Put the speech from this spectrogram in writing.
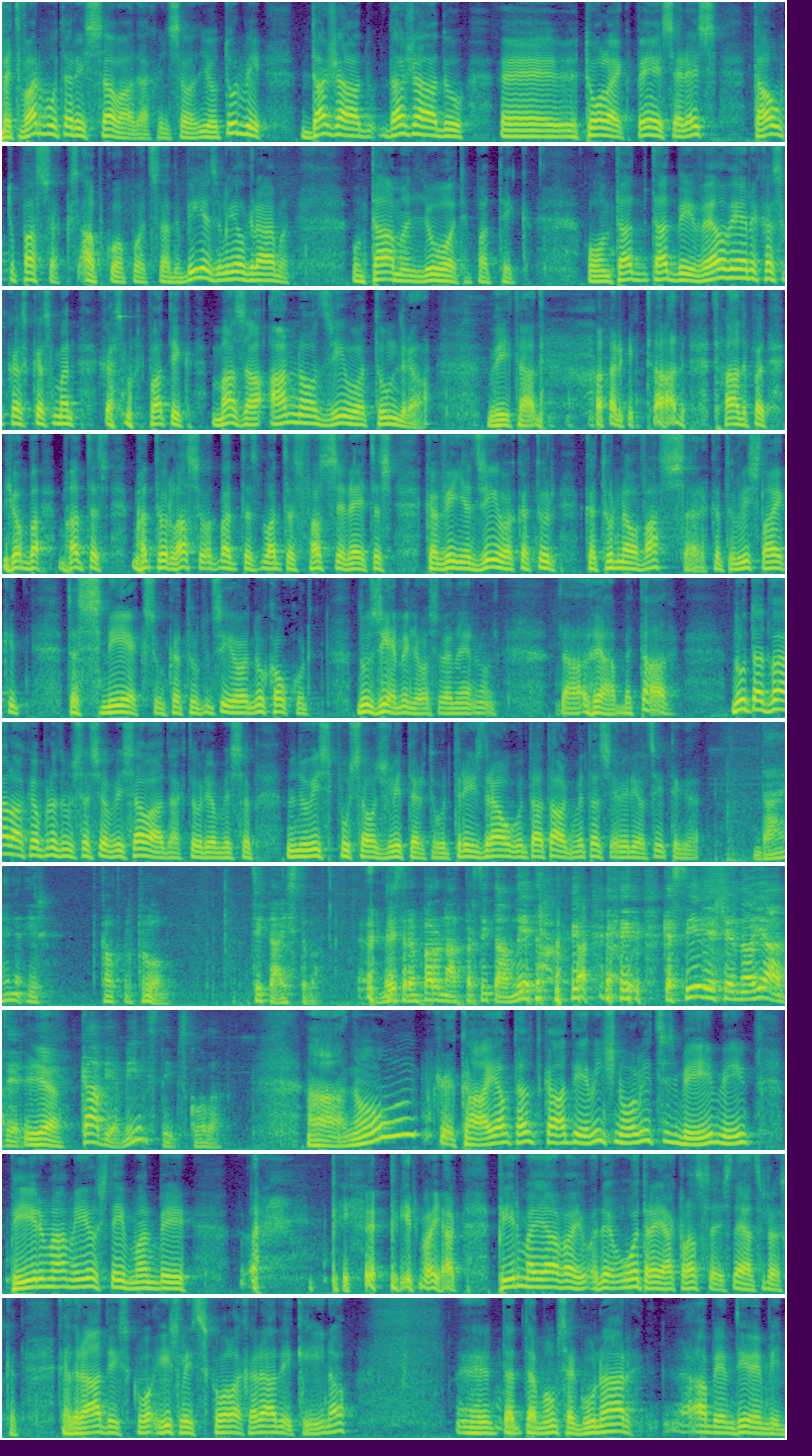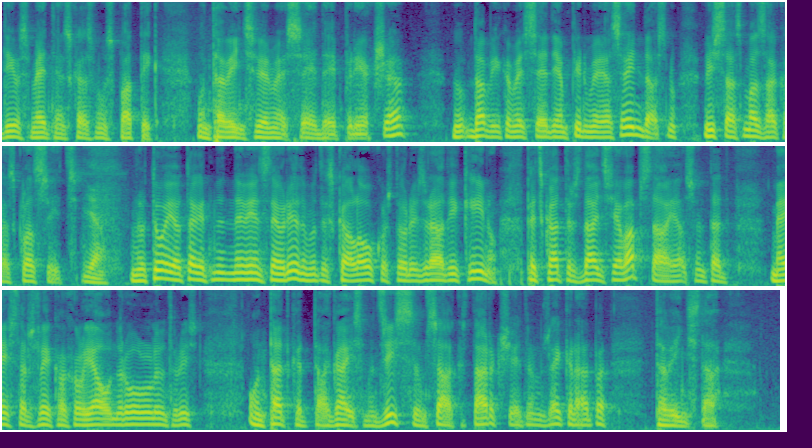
Bet varbūt arī savādāk viņi sauc, jo tur bija dažādu, dažādu e, tolaik PSRS tautu pasakas apkopots, tāda bieza liela grāmata. Un tā man ļoti patika. Un tad, tad bija vēl viena, kas, kas, kas, man, kas man patika. Mazā Anno dzīvo tundrā. Bija tāda arī tāda, tāda pat, jo man, man, tas, man tur lasot, man tas, man tas fascinēja, tas, ka viņa dzīvo, ka tur, ka tur nav vasara, ka tur visu laiku ir tas sniegs un ka tur dzīvo nu, kaut kur nu, ziemeļos vai ne. Nu, tā, jā, bet tā, Nu, tad vēlāk, jau, protams, tas jau bija savādāk. Tur jau bija nu, viss pusauģis literatūra, trīs draugi un tā tālāk, bet tas jau ir jau citi gadi. Daina ir kaut kur prom, citā istabā. Mēs varam parunāt par citām lietām, kas sieviešiem nav jādzird. Jā. Kā bija mīlestība skolā? À, nu, kā jau tad, kā dieviņš nolicis, bija, bija pirmā mīlestība man bija pirmajā, pirmajā vai otrajā klasē. Es neatceros, kad, kad rādīja sko, īslīdz skolā, kad rādīja kino. E, tad, tad mums ar Gunāru abiem diviem bija divas meitenes, kas mums patika. Un tā viņas vienmēr sēdēja priekšā. Nu, dabīgi, ka mēs sēdējām pirmajās rindās, nu, visas tās mazākās klasītes. Nu, to jau tagad neviens nevar iedomāties, kā laukos toreiz rādīja kino. Pēc katras daļas jau apstājās, un tad meistars liek kaut kādu jaunu rulli un tur viss. Un tad, kad tā gaisma dzis un sākas tarkšķiet un uz ekrāna, tad viņas tā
